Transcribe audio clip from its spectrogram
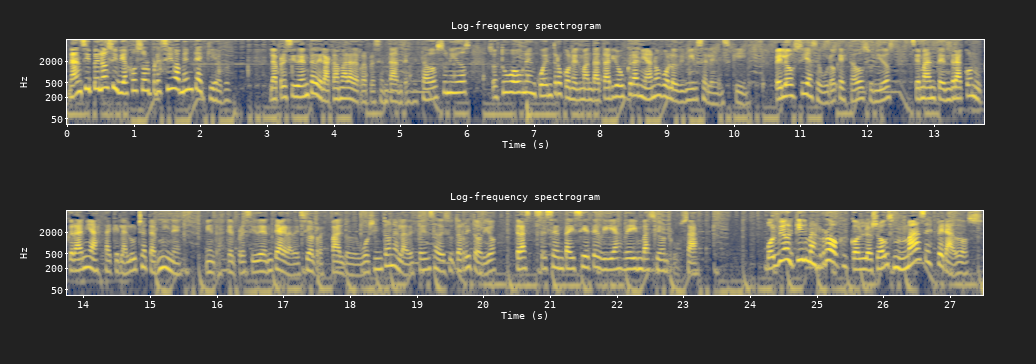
Nancy Pelosi viajó sorpresivamente a Kiev la presidenta de la Cámara de Representantes de Estados Unidos sostuvo un encuentro con el mandatario ucraniano Volodymyr Zelensky. Pelosi aseguró que Estados Unidos se mantendrá con Ucrania hasta que la lucha termine, mientras que el presidente agradeció el respaldo de Washington en la defensa de su territorio tras 67 días de invasión rusa. Volvió el Quilmes Rock con los shows más esperados.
